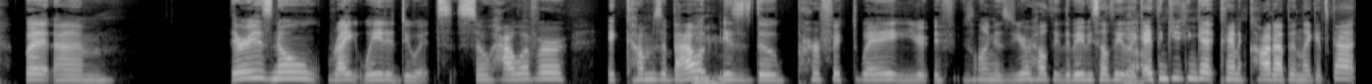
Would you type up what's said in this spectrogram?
but um, there is no right way to do it. So, however it comes about Mhm. is the perfect way. You're if as long as you're healthy, the baby's healthy. Like I think you can get kind of caught up in like it's got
